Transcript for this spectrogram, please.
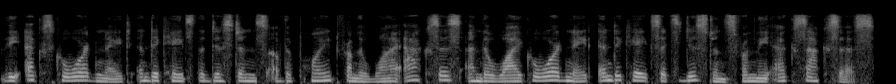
The x-coordinate indicates the distance of the point from the y-axis and the y-coordinate indicates its distance from the x-axis.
